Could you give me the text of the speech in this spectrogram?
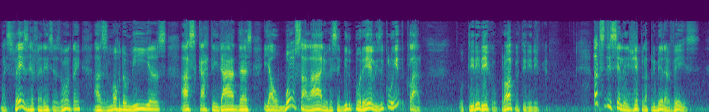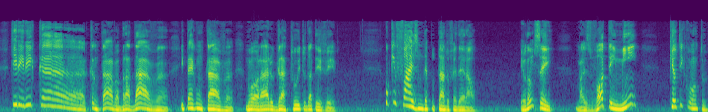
mas fez referências ontem às mordomias, às carteiradas e ao bom salário recebido por eles, incluindo, claro, o Tiririca, o próprio Tiririca. Antes de se eleger pela primeira vez, Tiririca cantava, bradava e perguntava no horário gratuito da TV. O que faz um deputado federal? Eu não sei, mas vote em mim que eu te conto.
